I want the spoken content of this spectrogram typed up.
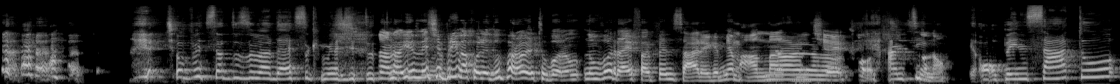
Ci ho pensato solo adesso che mi hai detto. No, no, io invece prima con le due parole ho detto, boh, non, non vorrei far pensare che mia mamma no, dice. No, no. Anzi, no, ho pensato.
